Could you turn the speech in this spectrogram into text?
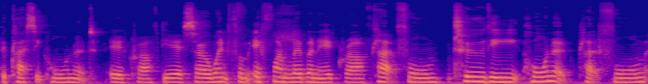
the classic Hornet aircraft, yeah. So I went from F111 aircraft platform to the Hornet platform,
